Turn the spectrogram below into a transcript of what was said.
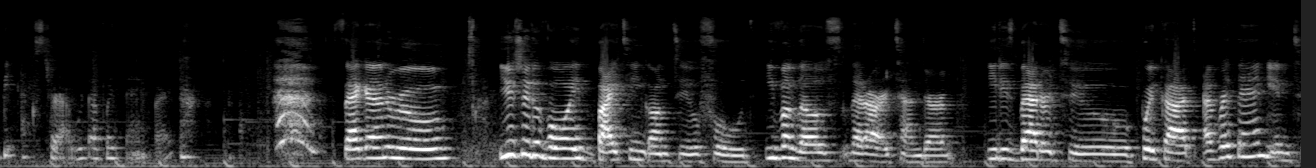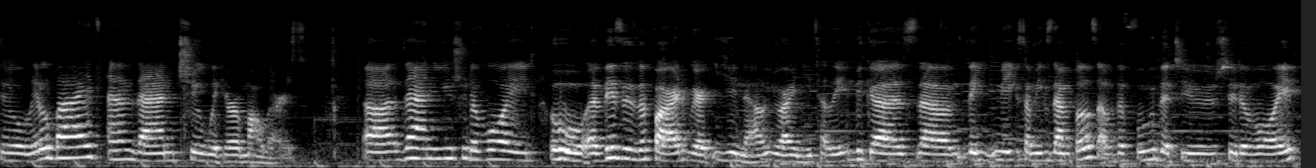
be extra with everything, right? Second rule, you should avoid biting onto food, even those that are tender. It is better to pre-cut everything into little bites and then chew with your molars. Uh, then you should avoid, oh, uh, this is the part where you know you are in Italy because um, they make some examples of the food that you should avoid.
